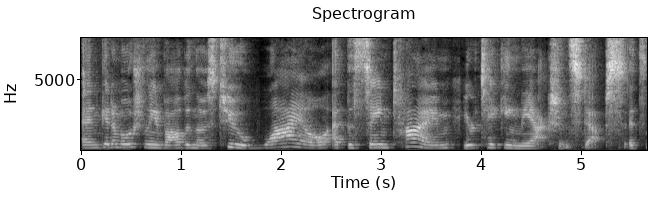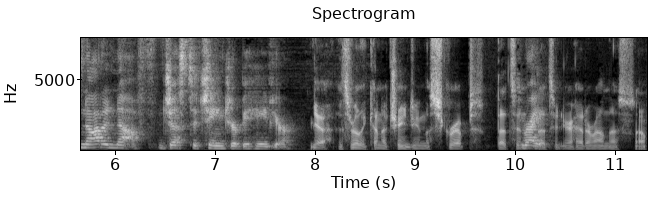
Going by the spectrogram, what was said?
and get emotionally involved in those too while at the same time you're taking the action steps it's not enough just to change your behavior yeah it's really kind of changing the script that's in right. that's in your head around this so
